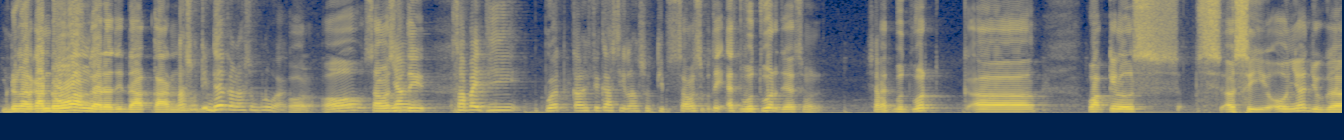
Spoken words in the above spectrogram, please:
mendengarkan doang nggak ada tindakan langsung tindakan langsung keluar. oh, oh sama yang seperti sampai dibuat kualifikasi langsung di sama seperti Ed Woodward ya. Siapa? Ed Woodward eh, wakil CEO-nya juga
